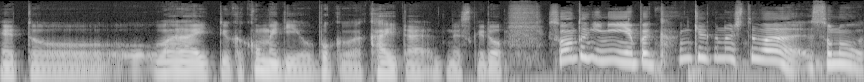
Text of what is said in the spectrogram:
えっ、と、笑いっていうかコメディを僕が書いたんですけど、その時にやっぱり観客の人は、その、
